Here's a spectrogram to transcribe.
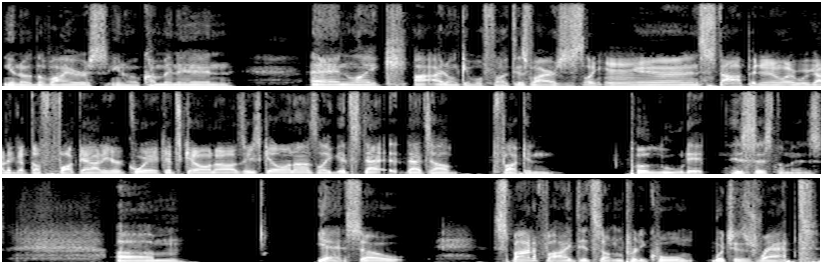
you know, the virus, you know, coming in And like, I, I don't give a fuck. This virus is just like, mm, and stop it. And like, we gotta get the fuck out of here quick. It's killing us. He's killing us. Like, it's that, that's how fucking polluted his system is. Um, yeah, so Spotify did something pretty cool, which is wrapped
